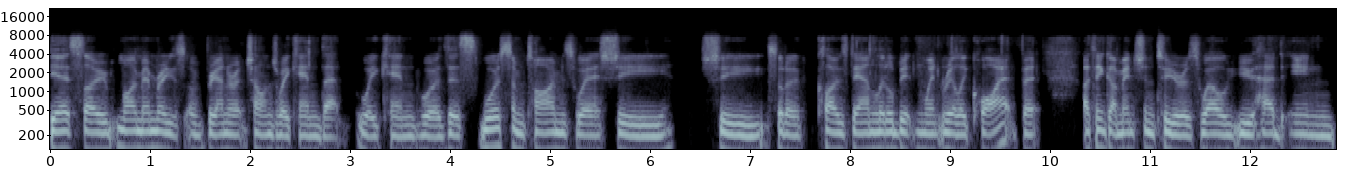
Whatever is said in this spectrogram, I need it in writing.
yeah, so my memories of Brianna at Challenge Weekend that weekend were this were some times where she she sort of closed down a little bit and went really quiet. But I think I mentioned to you as well, you had in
